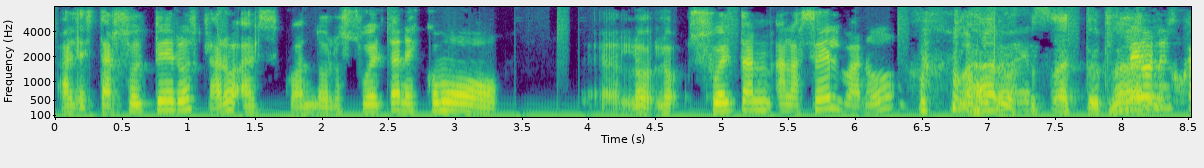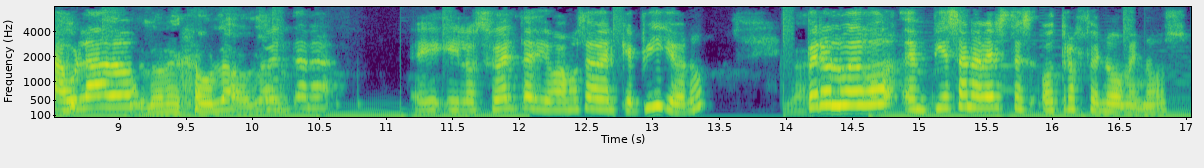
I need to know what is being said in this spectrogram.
al estar solteros, claro, cuando los sueltan es como eh, lo, sueltan a la selva, ¿no? Claro, exacto, claro. León enjaulado. León enjaulado, claro. y, lo sueltan y vamos a ver qué pillo, ¿no? Pero luego empiezan a ver estos otros fenómenos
